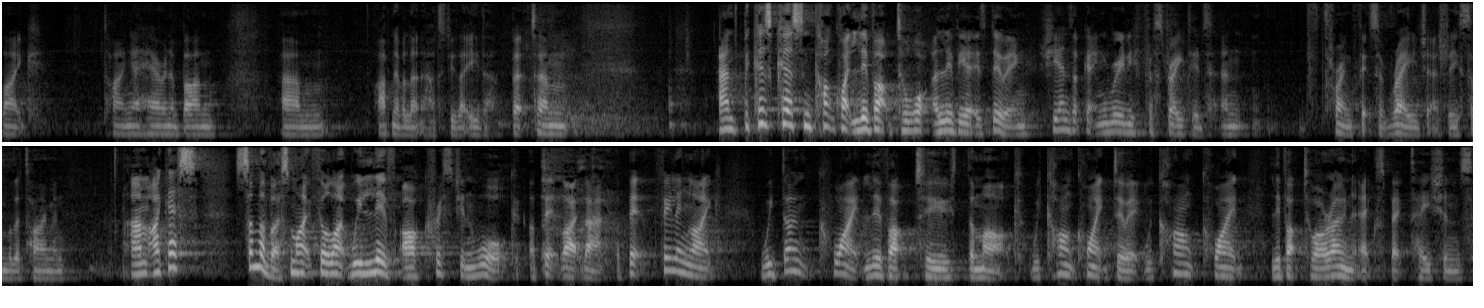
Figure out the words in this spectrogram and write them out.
like tying her hair in a bun. Um, I've never learned how to do that either. But um, and because Kirsten can't quite live up to what Olivia is doing, she ends up getting really frustrated and throwing fits of rage, actually, some of the time. And um, I guess some of us might feel like we live our Christian walk a bit like that, a bit feeling like we don't quite live up to the mark. We can't quite do it. We can't quite live up to our own expectations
